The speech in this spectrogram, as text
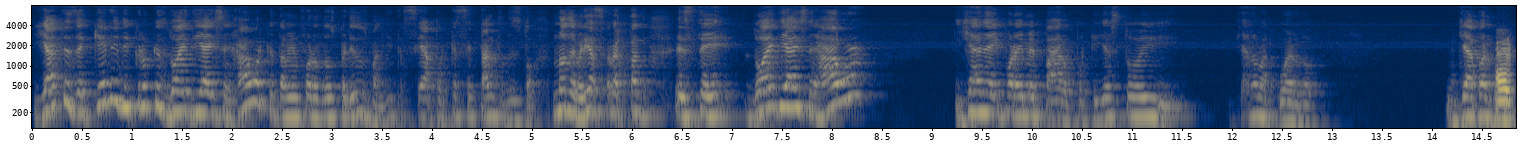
Y antes de Kennedy creo que es Dwight D. Eisenhower, que también fueron dos periodos, maldita sea, ¿por qué sé tanto de esto? No debería saber tanto. Este, Dwight D. Eisenhower, y ya de ahí por ahí me paro, porque ya estoy, ya no me acuerdo. Ya, bueno, A ver,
